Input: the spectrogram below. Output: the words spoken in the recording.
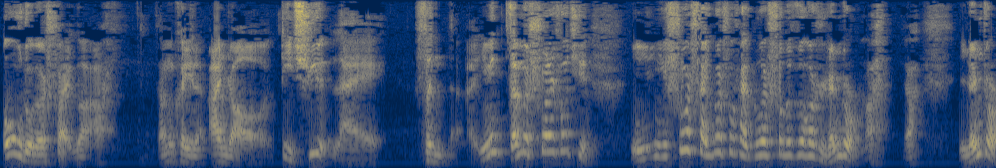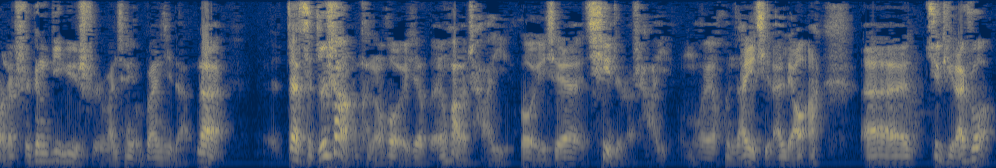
欧洲的帅哥啊，咱们可以按照地区来分的，因为咱们说来说去。你你说帅哥说帅哥说到最后是人种嘛，对吧？人种呢是跟地域是完全有关系的。那在此之上可能会有一些文化的差异，会有一些气质的差异，我们会混在一起来聊啊。呃，具体来说，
